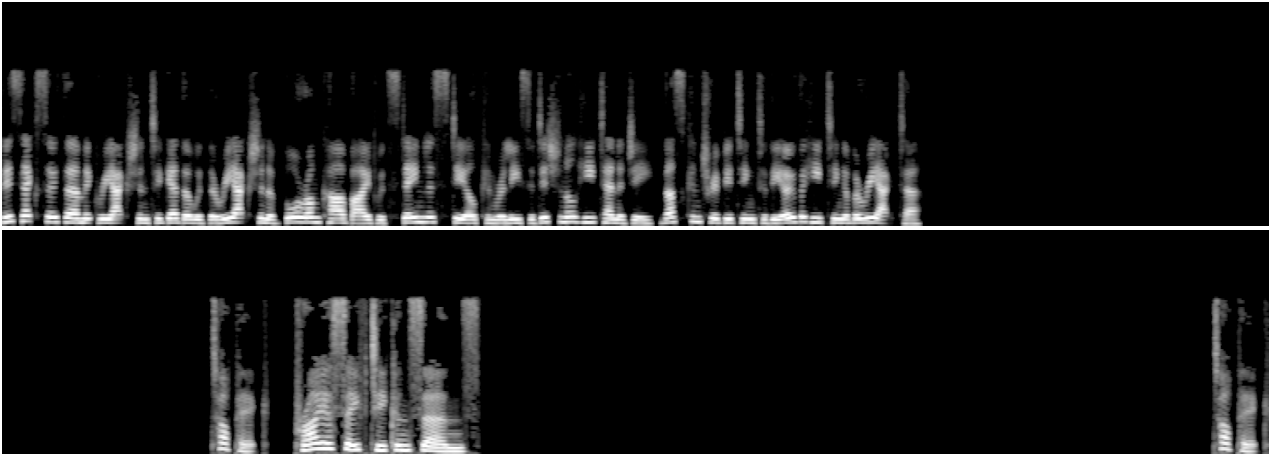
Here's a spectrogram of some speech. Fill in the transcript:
This exothermic reaction together with the reaction of boron carbide with stainless steel can release additional heat energy, thus contributing to the overheating of a reactor. Topic. Prior safety concerns Topic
